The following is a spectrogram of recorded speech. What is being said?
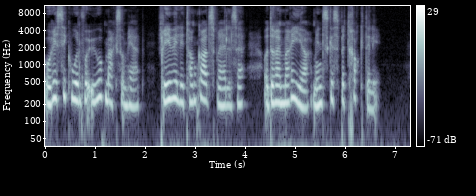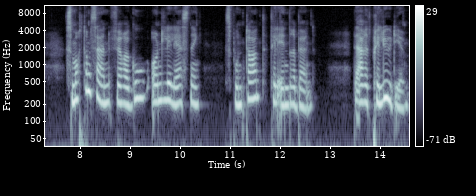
og risikoen for uoppmerksomhet, frivillig tankeadspredelse og drømmerier minskes betraktelig. Smått om senn fører god åndelig lesning spontant til indre bønn. Det er et preludium,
